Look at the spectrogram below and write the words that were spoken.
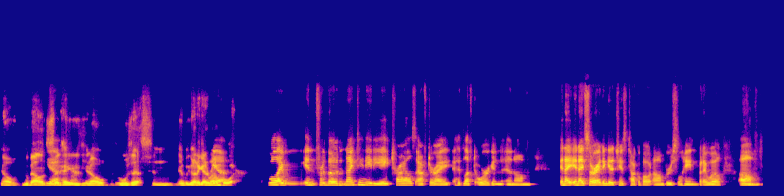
you know new balance yeah. said hey you know who's this? And you know, we got to get around yeah. board. Well i in for the 1988 trials after i had left oregon and um and I and I sorry I didn't get a chance to talk about um, Bruce Lehane, but I will. Um,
